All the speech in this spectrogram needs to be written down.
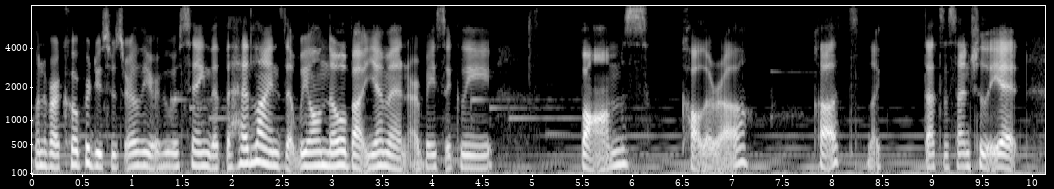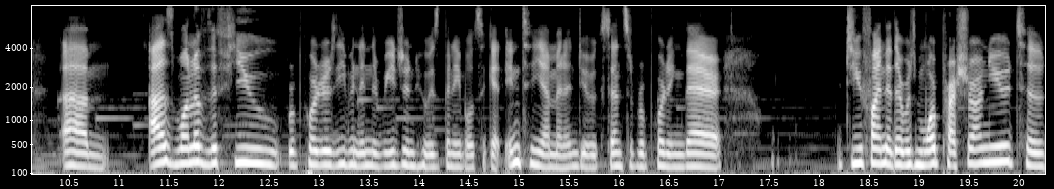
one of our co-producers earlier, who was saying that the headlines that we all know about Yemen are basically bombs, cholera, cut. Like that's essentially it. Um, as one of the few reporters, even in the region, who has been able to get into Yemen and do extensive reporting there, do you find that there was more pressure on you to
